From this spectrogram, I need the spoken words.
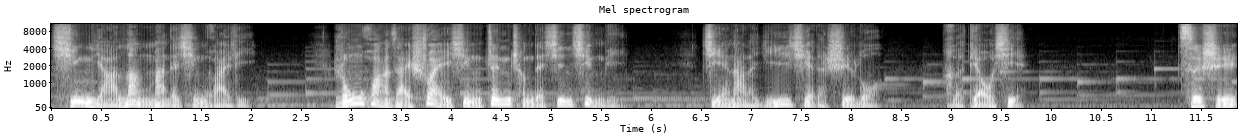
清雅浪漫的情怀里，融化在率性真诚的心性里，接纳了一切的失落和凋谢。此时。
